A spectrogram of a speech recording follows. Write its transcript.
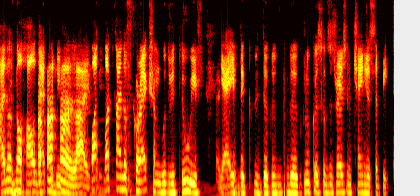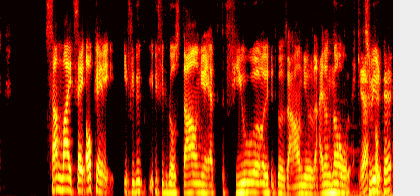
I don't know how that uh, would be. Unlikely. What what kind of correction would we do if yeah if the, the the glucose concentration changes a bit? Some might say okay if it if it goes down you have the fuel if it goes down you I don't know like, it's yeah, weird. Okay.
